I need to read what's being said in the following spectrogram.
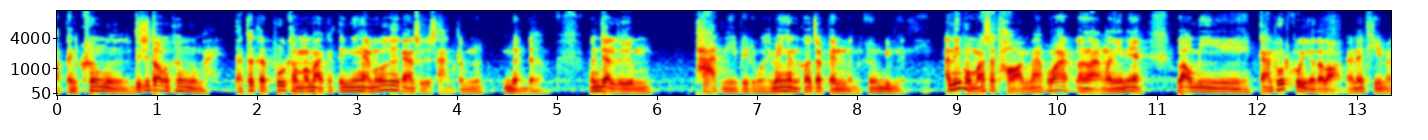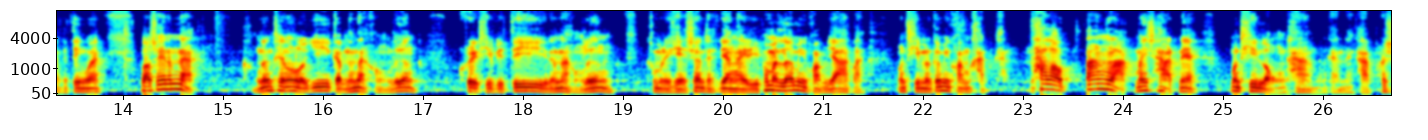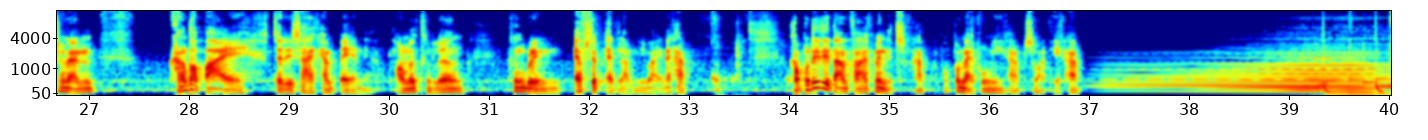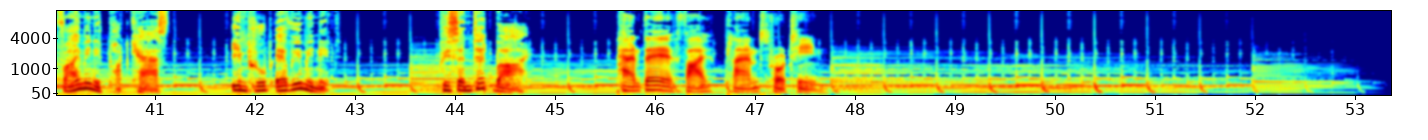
เป็นเครื่องมือดิจิทัลเป็นเครื่องมือใหม่ แต่ถ้าเกิดพูดคำว่า marketing ยังไงมันก็คือการสื่อสารกับมนุษย์เหมือนเดิมมันอย่าลืม part นี้ไปด้วยไม่งั้นก็จะเป็นเหมือนเครื่องบินอย่างนี้ อันนี้ผมว่าสะท้อนมากเพราะว่าหลังๆมานี้เนี่ยเรามีการพูดคุยกันตลอดในทีม marketing ว่า เราใช้น้ำหนัก ของเรื่องเทคโนโลยีกับน้ำหนักของเรื่อง creativity น้ำหนักของเรื่อง communication ยังไงดี เพราะมันเริ่มมีความยากละบางทีมันก็มีความขัดกัน ถ้าเราตั้งหลักไม่ชัดเนี่ยบางทีหลงทางเหมือนกันนะครับ เพราะฉะนั้นครั้งต่อไปจะดีไซน์แคมเปญเนี่ยลองนึกถึงเรื่องเครื่องบิน F11 ลำนี้ไว้นะครับ ขอบคุณที่ติดตาม 5 minutes ครับ พบกันใหม่พรุ่งนี้ครับ สวัสดีครับ 5 minute podcast improve every minute presented by Pante 5 plant protein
